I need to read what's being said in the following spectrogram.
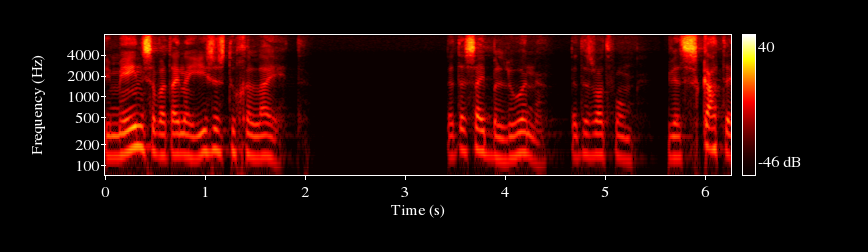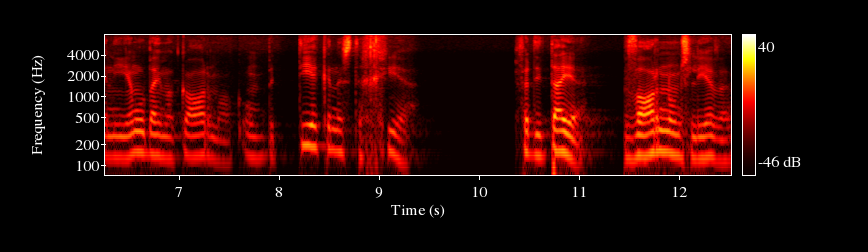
Die mense wat hy na Jesus toe gelei het. Dit is sy beloning. Dit is wat vir hom, jy weet, skatte in die hemel bymekaar maak om betekenis te gee vir die tye waarin ons lewe.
